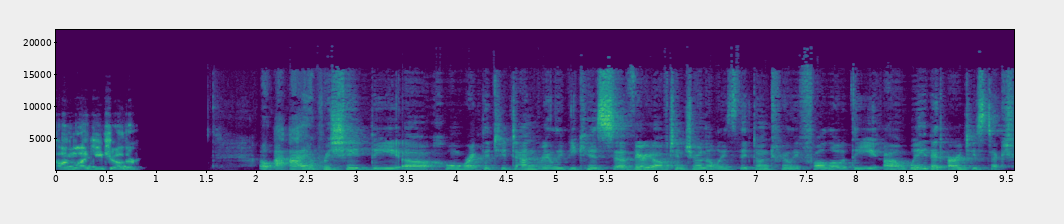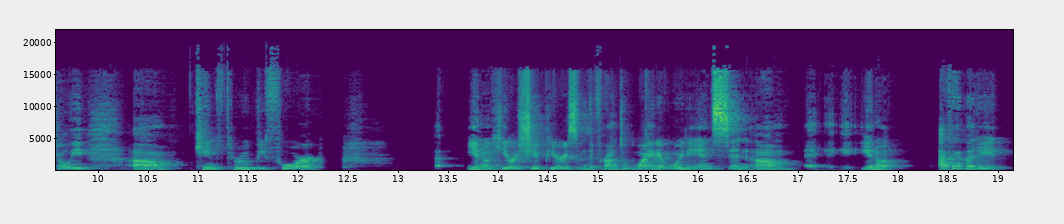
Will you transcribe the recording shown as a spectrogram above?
unlike each other? Oh, I appreciate the uh, homework that you've done, really, because uh, very often journalists they don't really follow the uh, way that artists actually um, came through before you know he or she appears in the front of wider audience. And um, you know everybody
